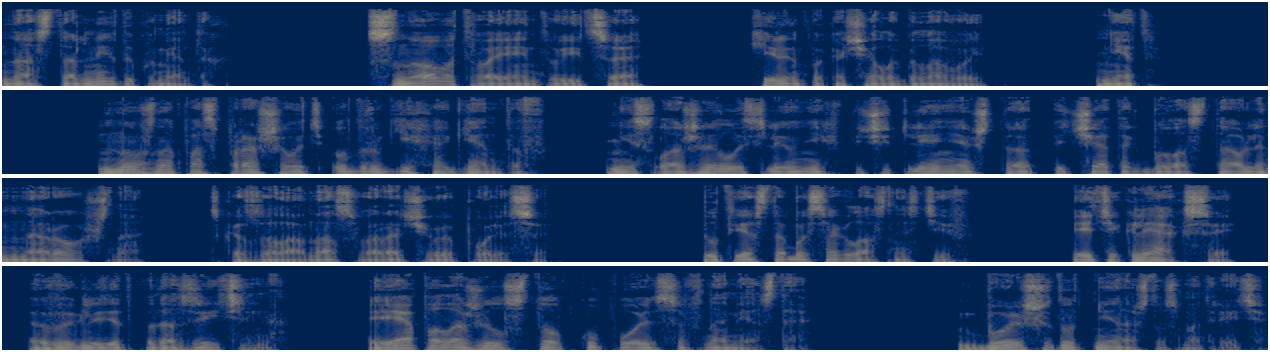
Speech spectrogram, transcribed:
на остальных документах. «Снова твоя интуиция?» Хелен покачала головой. «Нет. Нужно поспрашивать у других агентов, не сложилось ли у них впечатление, что отпечаток был оставлен нарочно, сказала она, сворачивая полисы. Тут я с тобой согласна, Стив. Эти кляксы выглядят подозрительно. Я положил стопку полисов на место. Больше тут не на что смотреть.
